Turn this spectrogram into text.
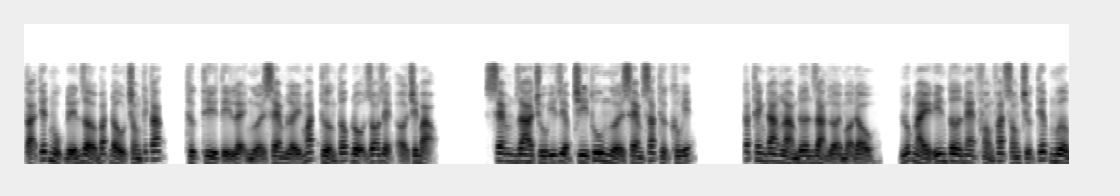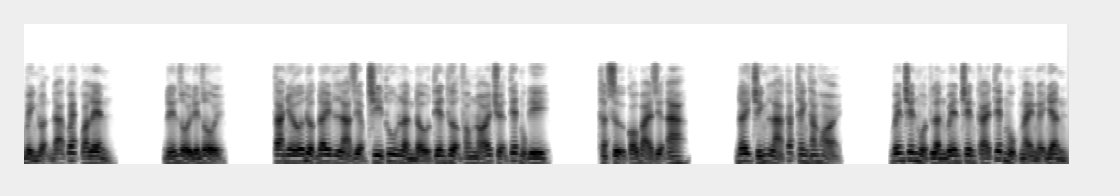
tại tiết mục đến giờ bắt đầu trong tích tắc, thực thì tỷ lệ người xem lấy mắt thường tốc độ rõ rệt ở trên bạo. Xem ra chú ý diệp chi thu người xem xác thực không ít. Các thanh đang làm đơn giản lời mở đầu, lúc này internet phòng phát sóng trực tiếp mưa bình luận đã quét qua lên. Đến rồi đến rồi ta nhớ được đây là diệp chi thu lần đầu tiên thượng phong nói chuyện tiết mục đi. Thật sự có bài diện a. Đây chính là cắt thanh thăm hỏi. Bên trên một lần bên trên cái tiết mục này nghệ nhân,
